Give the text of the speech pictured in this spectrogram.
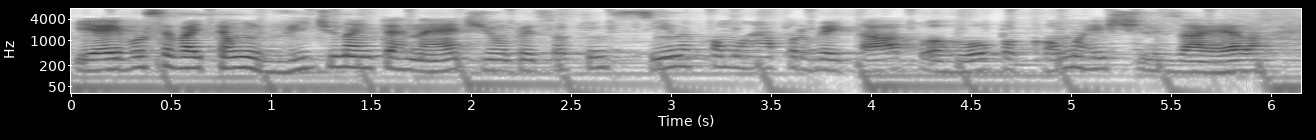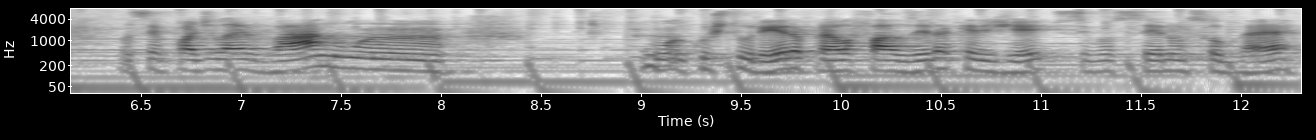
e aí você vai ter um vídeo na internet de uma pessoa que ensina como reaproveitar a tua roupa, como reestilizar ela. Você pode levar numa, numa costureira para ela fazer daquele jeito, se você não souber.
